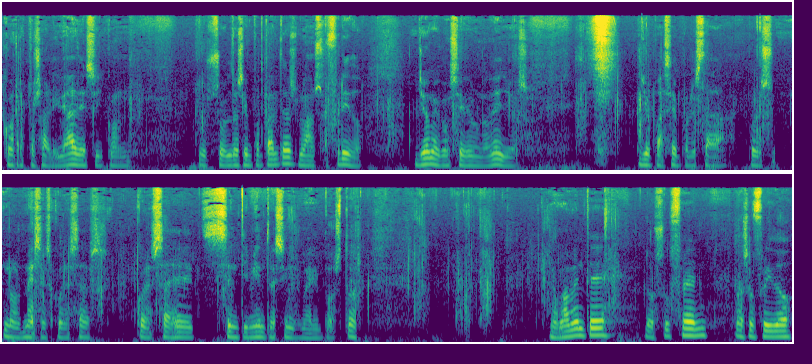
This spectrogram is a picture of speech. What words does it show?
con responsabilidades y con los sueldos importantes lo han sufrido. Yo me considero uno de ellos. Yo pasé por, esta, por unos meses con esas con ese sentimiento de síndrome impostor. Normalmente lo sufren, lo han sufrido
